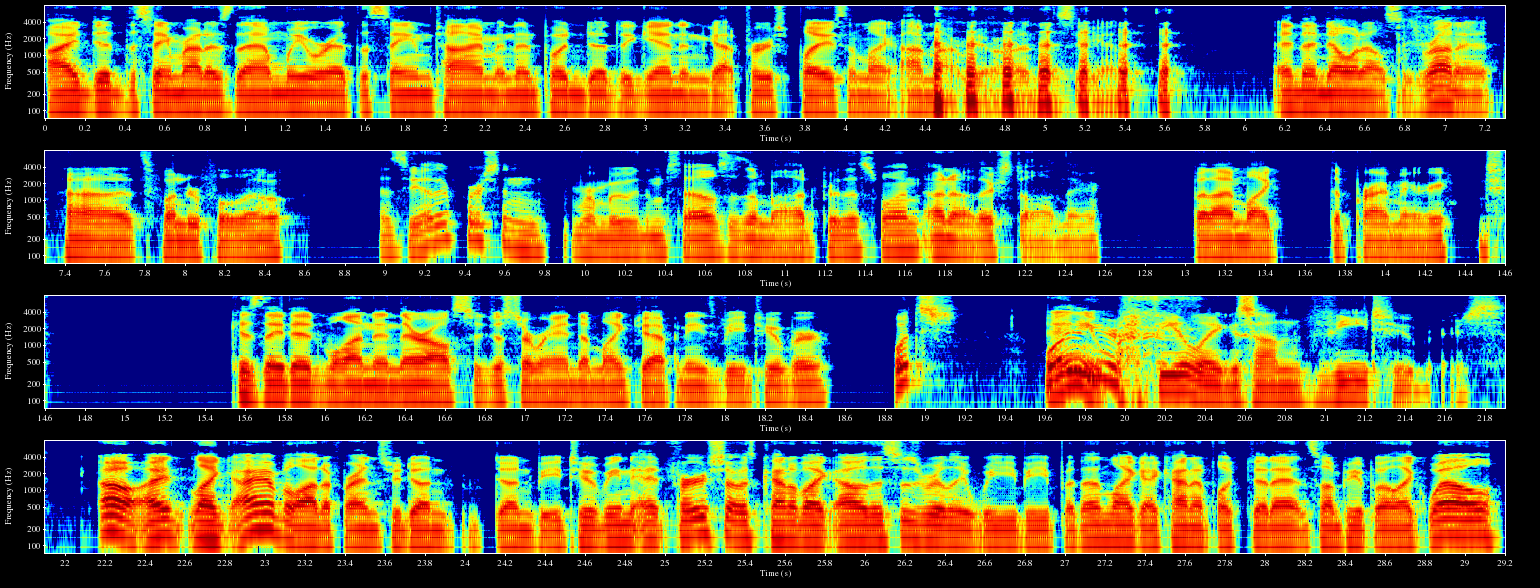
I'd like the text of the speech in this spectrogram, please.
I did the same route as them. We were at the same time, and then Puddin did it again and got first place. I'm like, I'm not running this again. And then no one else has run it. Uh, that's wonderful though. Has the other person removed themselves as a mod for this one? Oh no, they're still on there. But I'm like the primary because they did one, and they're also just a random like Japanese VTuber. What's what are your feelings on VTubers? Oh, I like I have a lot of friends who done done VTubing. At first, I was kind of like, oh, this is really weeby, but then like I kind of looked at it, and some people are like, well,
